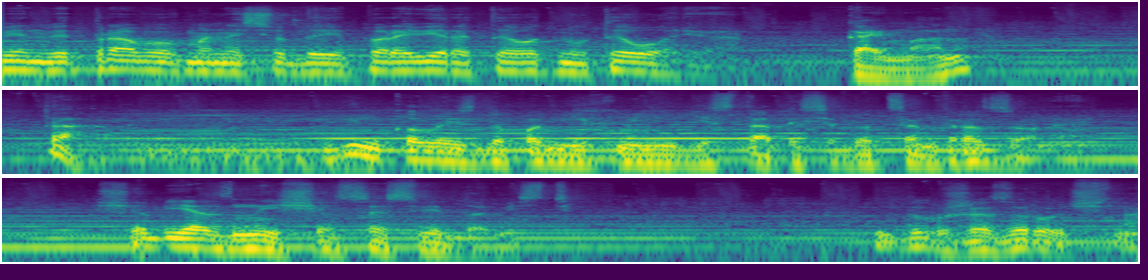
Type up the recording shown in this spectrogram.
Він відправив мене сюди перевірити одну теорію. Кайманов? Так. Він колись допоміг мені дістатися до центра зони, щоб я знищив всесвідомість. Дуже зручно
